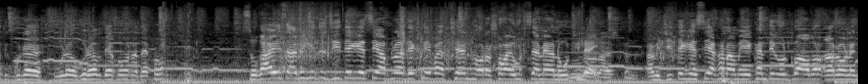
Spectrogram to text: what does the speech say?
একটু ঘুরা ঘুরা ঘুরাও দেখো ওরা দেখো। সো গাইস আমি কিন্তু জিতে গেছি আপনারা দেখতেই পাচ্ছেন ওরা সবাই উঠছে আমি এখন উঠি নাই। আমি জিতে গেছি এখন আমি এখান থেকে উঠবো আবার আরও অনেক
